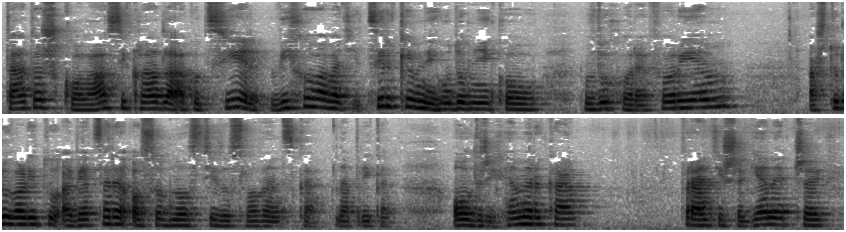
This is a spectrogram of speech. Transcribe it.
Táto škola si kládla ako cieľ vychovávať cirkevných hudobníkov v duchu reforiem a študovali tu aj viaceré osobnosti zo Slovenska, napríklad Oldřich Hemerka, František Janeček,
